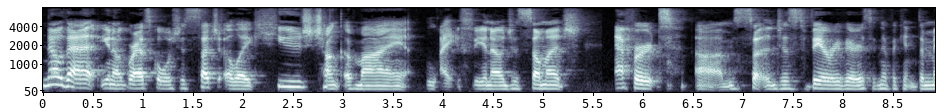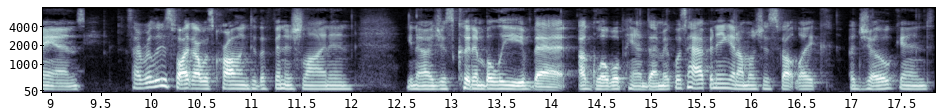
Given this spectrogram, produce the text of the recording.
know that, you know, grad school was just such a like huge chunk of my life, you know, just so much effort, um, so, just very, very significant demands. So I really just felt like I was crawling to the finish line and, you know, I just couldn't believe that a global pandemic was happening. It almost just felt like a joke. And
